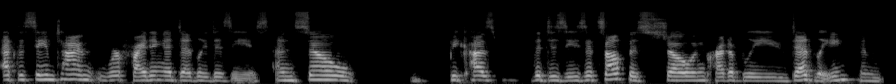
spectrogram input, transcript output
at the same time, we're fighting a deadly disease. And so, because the disease itself is so incredibly deadly, and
